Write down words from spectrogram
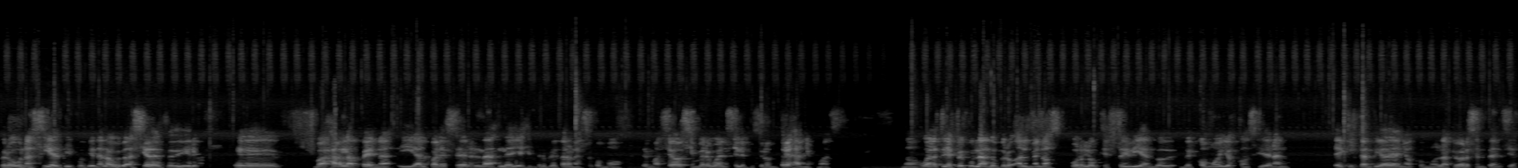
Pero aún así el tipo tiene la audacia de pedir eh, bajar la pena y al parecer las leyes interpretaron eso como demasiado sinvergüenza y le pusieron tres años más. No, bueno, estoy especulando, pero al menos por lo que estoy viendo de, de, cómo ellos consideran X cantidad de años como la peor sentencia,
